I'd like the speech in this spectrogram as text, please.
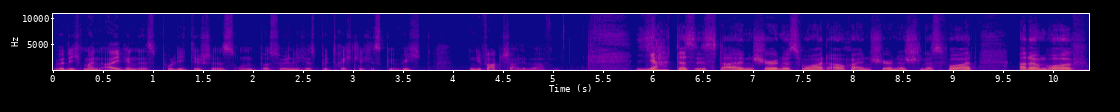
würde ich mein eigenes politisches und persönliches beträchtliches Gewicht in die Waagschale werfen. Ja, das ist ein schönes Wort, auch ein schönes Schlusswort. Adam Wolf,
